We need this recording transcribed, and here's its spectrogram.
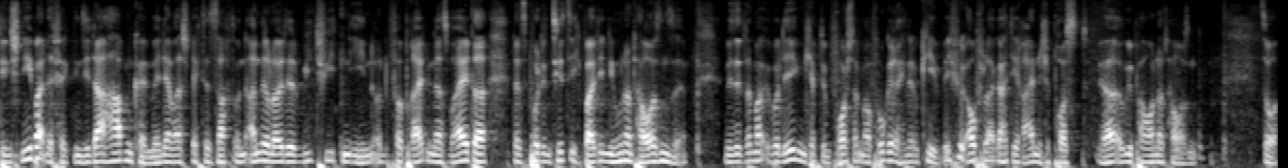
den Schneeballeffekt, den sie da haben können, wenn er was Schlechtes sagt und andere Leute retweeten ihn und verbreiten das weiter, das potenziert sich bald in die Hunderttausende. Wenn Sie dann mal überlegen, ich habe dem Vorstand mal vorgerechnet, okay, wie viel Auflage hat die Rheinische Post? Ja, irgendwie ein paar hunderttausend. So,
